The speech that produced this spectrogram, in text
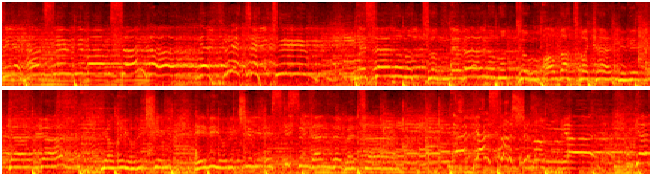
Seni her sevdim ama senle nefret ettim. Ne sen unuttum ne ben unuttum. Allah Anlatma kendini. Gel gel. Yanıyor içim eriyor içim. Eskisinden de beter. Gel gel sarışınım gel. Gel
